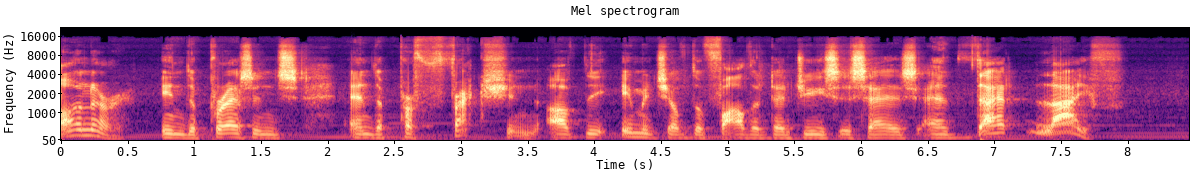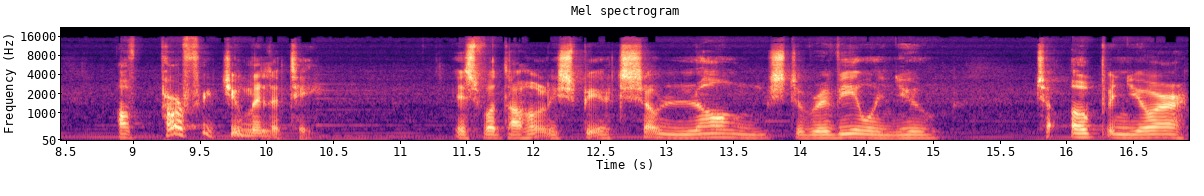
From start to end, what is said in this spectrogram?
honor in the presence and the perfection of the image of the Father that Jesus has. And that life of perfect humility is what the Holy Spirit so longs to reveal in you, to open your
